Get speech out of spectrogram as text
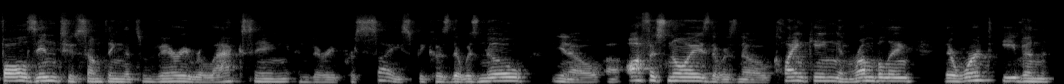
falls into something that's very relaxing and very precise because there was no you know uh, office noise there was no clanking and rumbling. There weren't even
